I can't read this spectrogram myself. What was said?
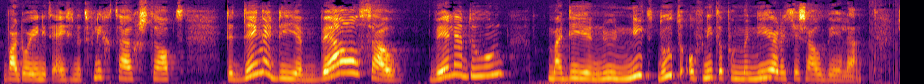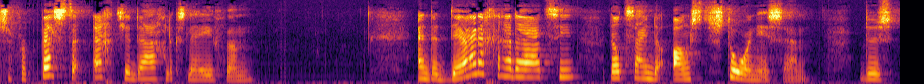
waardoor je niet eens in het vliegtuig stapt. De dingen die je wel zou willen doen, maar die je nu niet doet of niet op een manier dat je zou willen. Ze verpesten echt je dagelijks leven. En de derde gradatie, dat zijn de angststoornissen. Dus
